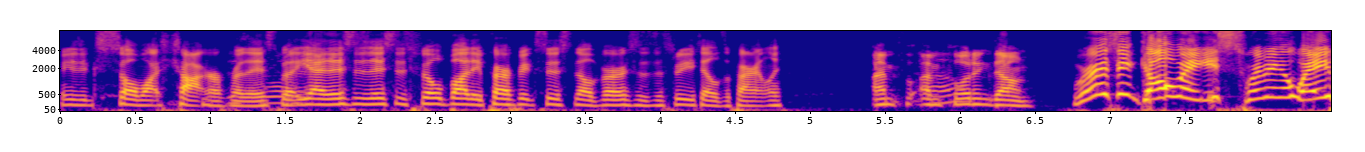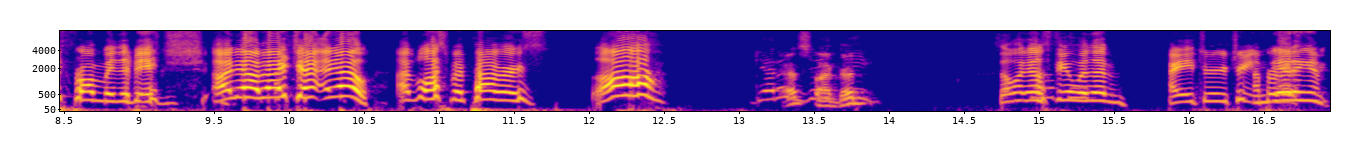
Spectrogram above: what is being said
I'm using so much chakra for this, but yeah, this is this is full body perfect Susanoo versus the Three Tails, apparently. I'm. f- I'm No. floating down. Where is he going? He's swimming away from me, the bitch. Oh no, man, no, I've lost my powers. Ah, Get him, That's not good. Someone else deal with him. I need to retreat. I'm for getting him.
